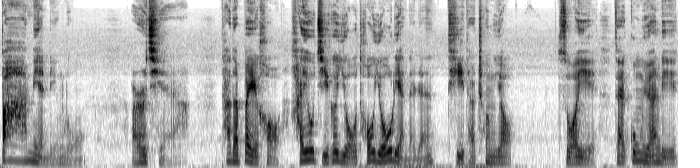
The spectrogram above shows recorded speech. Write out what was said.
八面玲珑，而且啊。他的背后还有几个有头有脸的人替他撑腰，所以在公园里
